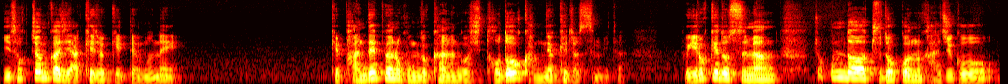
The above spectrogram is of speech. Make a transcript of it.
이 석점까지 약해졌기 때문에 반대편을 공격하는 것이 더더욱 강력해졌습니다. 이렇게 뒀으면 조금 더 주도권을 가지고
